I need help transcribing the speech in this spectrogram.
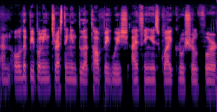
and all the people interested into a topic which i think is quite crucial for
